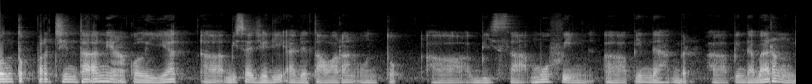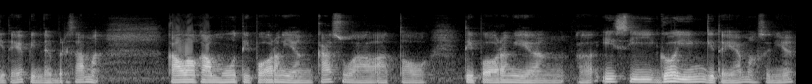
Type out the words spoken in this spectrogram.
untuk percintaan yang aku lihat uh, bisa jadi ada tawaran untuk uh, bisa moving, uh, pindah ber, uh, pindah bareng gitu ya, pindah bersama. Kalau kamu tipe orang yang kasual atau tipe orang yang uh, easy going gitu ya, maksudnya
